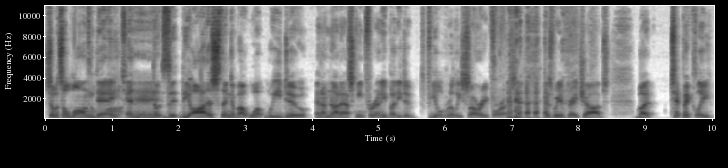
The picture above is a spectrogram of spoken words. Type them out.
So it's a long day. Oh, and the, the, the oddest thing about what we do, and I'm not asking for anybody to feel really sorry for us because we have great jobs, but typically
